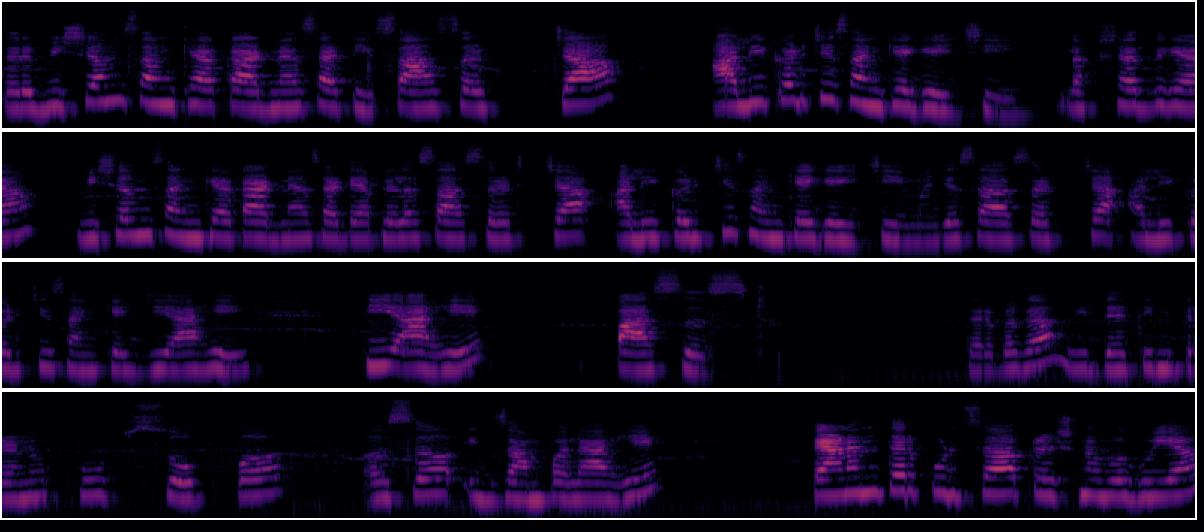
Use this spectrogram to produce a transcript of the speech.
तर विषम संख्या काढण्यासाठी सहासष्टच्या अलीकडची संख्या घ्यायची. लक्षात घ्या विषम संख्या काढण्यासाठी आपल्याला सहासष्टच्या अलीकडची संख्या घ्यायची. म्हणजे सहासष्टच्या अलीकडची संख्या जी आहे ती आहे पासष्ट. तर बघा विद्यार्थी मित्रांनो खूप सोपं असं एक्झाम्पल आहे. त्यानंतर पुढचा प्रश्न बघूया.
